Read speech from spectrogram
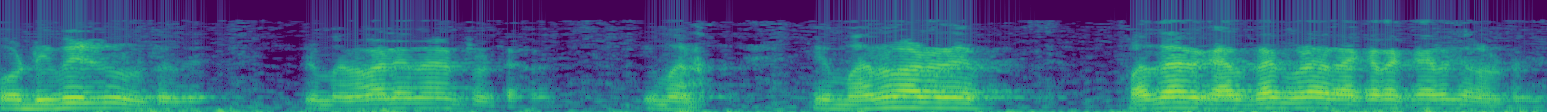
ఓ డివిజన్ ఉంటుంది. మనవాడేనా అంటుంటారు. ఈ మన ఈ మనవాడనే పదానికి అర్థం కూడా రకరకాలుగా ఉంటుంది.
